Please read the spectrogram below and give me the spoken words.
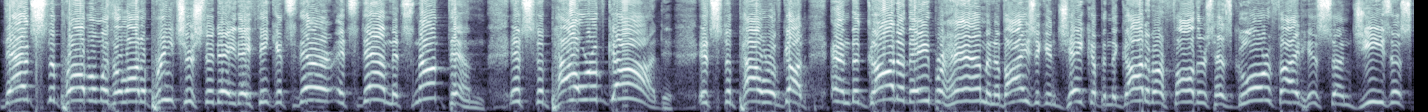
That's the problem with a lot of preachers today. They think it's their, it's them. It's not them. It's the power of God. It's the power of God. And the God of Abraham and of Isaac and Jacob and the God of our fathers has glorified his son Jesus,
